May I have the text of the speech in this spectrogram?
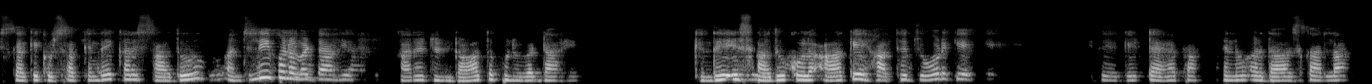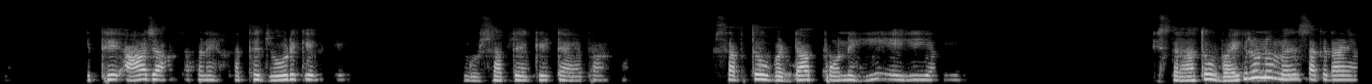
ਇਸ ਕਰਕੇ ਗੁਰੂ ਸਾਹਿਬ ਕਹਿੰਦੇ ਕਰ ਸਾਧੂ ਅੰਜਲੀ ਪੁਨ ਵੱਡਾ ਹੈ। ਕਰ ਡੰਡਾਤ ਪੁਨ ਵੱਡਾ ਹੈ ਕਹਿੰਦੇ ਇਸ ਸਾਧੂ ਕੋਲ ਆ ਕੇ ਹੱਥ ਜੋੜ ਕੇ ਇਹਦੇ ਅੱਗੇ ਟਹਿ ਪਾ ਇਹਨੂੰ ਅਰਦਾਸ ਕਰ ਲਾ। ਇੱਥੇ ਆ ਜਾ, ਆਪਣੇ ਹੱਥ ਜੋੜ ਕੇ ਗੁਰਸਬ ਦੇ ਅੱਗੇ ਟਹਿ ਪਾ। ਸਭ ਤੋਂ ਵੱਡਾ ਪੁੰਨ ਹੀ ਇਹੀ ਆ। ਇਸ ਤਰ੍ਹਾਂ ਤੋਂ ਵਾਹਿਗੁਰੂ ਨੂੰ ਮਿਲ ਸਕਦਾ ਆ।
